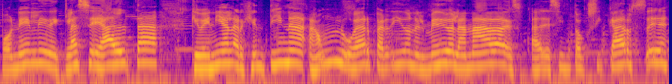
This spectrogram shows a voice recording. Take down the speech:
ponele de clase alta, que venía a la Argentina a un lugar perdido en el medio de la nada a desintoxicarse,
